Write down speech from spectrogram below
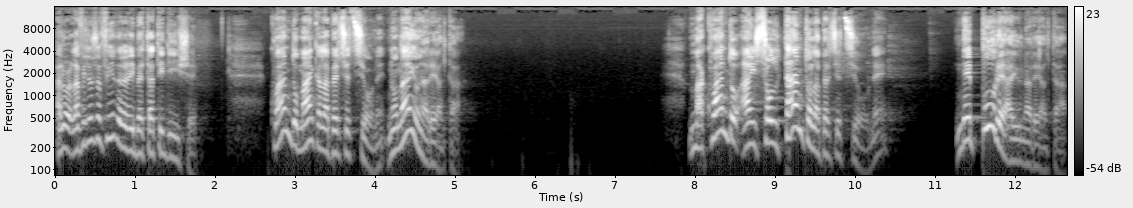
Allora, la filosofia della libertà ti dice, quando manca la percezione non hai una realtà, ma quando hai soltanto la percezione neppure hai una realtà.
